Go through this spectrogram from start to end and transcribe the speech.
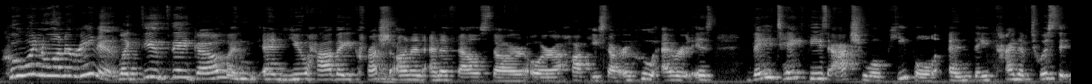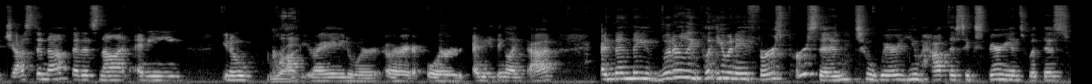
Who wouldn't want to read it? Like, do they go and, and you have a crush mm-hmm. on an NFL star or a hockey star or whoever it is? They take these actual people and they kind of twist it just enough that it's not any you know, right. copyright or, or or anything like that. And then they literally put you in a first person to where you have this experience with this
